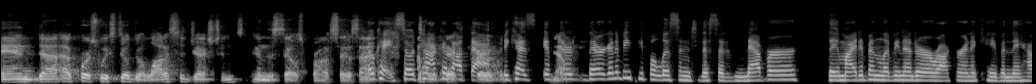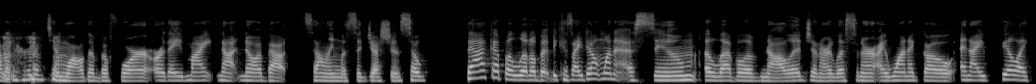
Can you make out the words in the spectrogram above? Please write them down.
and uh, of course we still do a lot of suggestions in the sales process I, okay so talk about that critical. because if yeah. there there are going to be people listening to this that have never they might have been living under a rock or in a cave and they haven't heard of Tim Walden before or they might not know about selling with suggestions so back up a little bit because I don't want to assume a level of knowledge in our listener. I want to go, and I feel like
